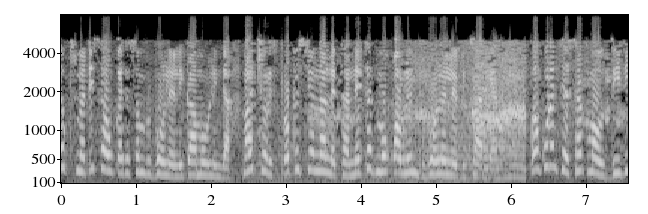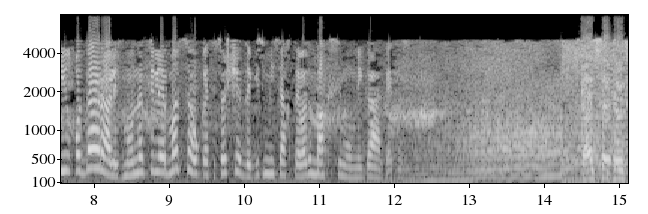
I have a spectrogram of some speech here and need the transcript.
16 საუკეთესო მრბოლელი გამოვლინდა. მათ შორის პროფესიონალებთან ერთად მოყვარული მრბოლელებიც არიან. კონკურენცია საკმაოდ დიდი იყო და რალის მონაწილეებმა საუკეთესო შედეგის მისაღწევად მაქსიმუმი გააკეთეს. განსაკუთრებით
